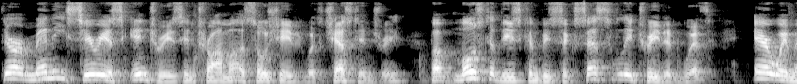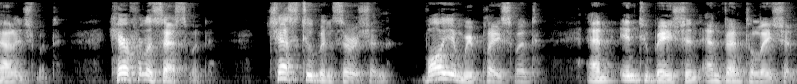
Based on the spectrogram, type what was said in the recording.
There are many serious injuries in trauma associated with chest injury, but most of these can be successfully treated with airway management, careful assessment, chest tube insertion, volume replacement, and intubation and ventilation.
